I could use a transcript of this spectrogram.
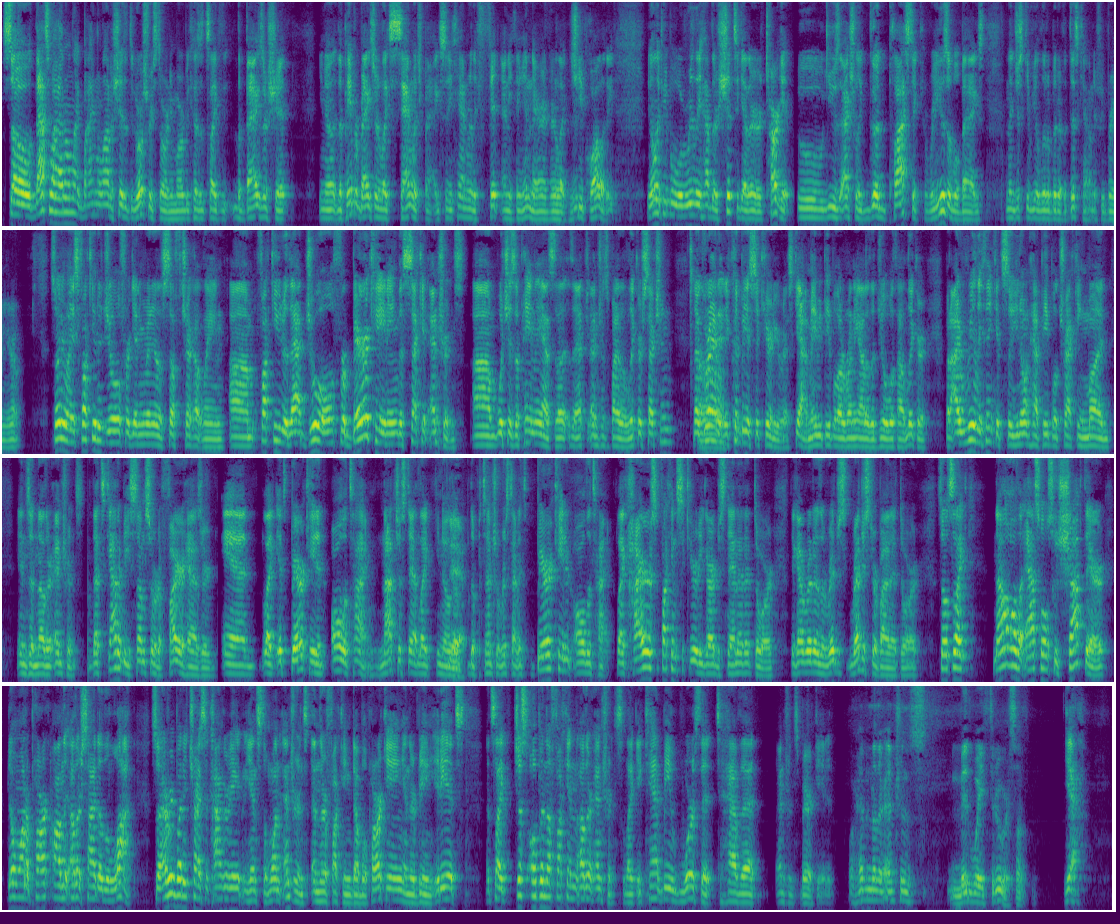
So that's why I don't like buying a lot of shit at the grocery store anymore because it's like the bags are shit. You know, the paper bags are like sandwich bags, so you can't really fit anything in there and they're like cheap quality. The only people who really have their shit together are Target, who use actually good plastic reusable bags, and they just give you a little bit of a discount if you bring your own. So, anyways, fuck you to Jewel for getting rid of the self checkout lane. Um, fuck you to that Jewel for barricading the second entrance, um, which is a pain in the ass. The, the entrance by the liquor section. Now, Oh. granted, it could be a security risk. Yeah, maybe people are running out of the Jewel without liquor, but I really think it's so you don't have people tracking mud into another entrance. That's got to be some sort of fire hazard, and like it's barricaded all the time, not just at like you know Yeah. the, the potential risk time. It's barricaded all the time. Like hire a fucking security guard to stand at that door. They got rid of the regis- register by that door, so it's like now all the assholes who shop there don't want to park on the other side of the lot. So everybody tries to congregate against the one entrance, and they're fucking double parking, and they're being idiots. It's like just open the fucking other entrance. Like it can't be worth it to have that entrance barricaded. Or have another entrance midway through or something. Yeah,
